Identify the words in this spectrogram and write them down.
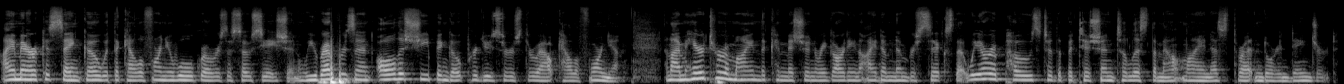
I am Erica Sanko with the California Wool Growers Association. We represent all the sheep and goat producers throughout California. And I'm here to remind the Commission regarding item number six that we are opposed to the petition to list the mountain lion as threatened or endangered.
